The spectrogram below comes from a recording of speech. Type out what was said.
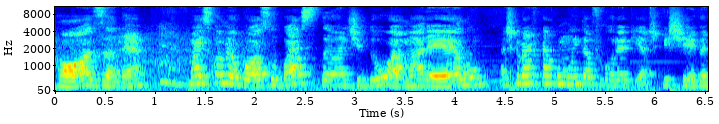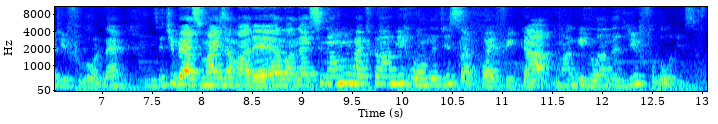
rosa, né? Mas como eu gosto bastante do amarelo, acho que vai ficar com muita flor aqui. Acho que chega de flor, né? Se tivesse mais amarela, né? Senão não vai ficar uma guirlanda de sapo, vai ficar uma guirlanda de flores.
